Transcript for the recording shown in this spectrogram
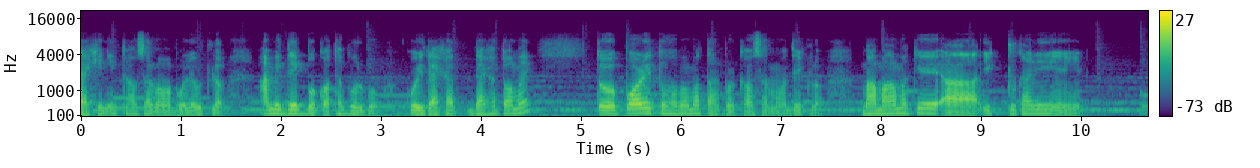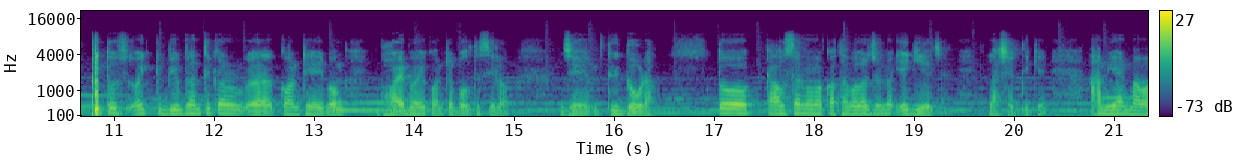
দেখেনি। কাউসার মামা বলে উঠল, আমি দেখব, কথা বলব। কই, দেখা দেখা তো আমায়? তো পরে তোহা মামা, তারপর কাউসার মামা দেখল। মামা আমাকে একটুখানি তো একটু বিভ্রান্তিকর কণ্ঠে এবং ভয়ে ভয়ে কণ্ঠে বলতেছিল যে, তুই দৌড়া। তো কাউসার মামা কথা বলার জন্য এগিয়ে যায় লাশের দিকে। আমি আর মামা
